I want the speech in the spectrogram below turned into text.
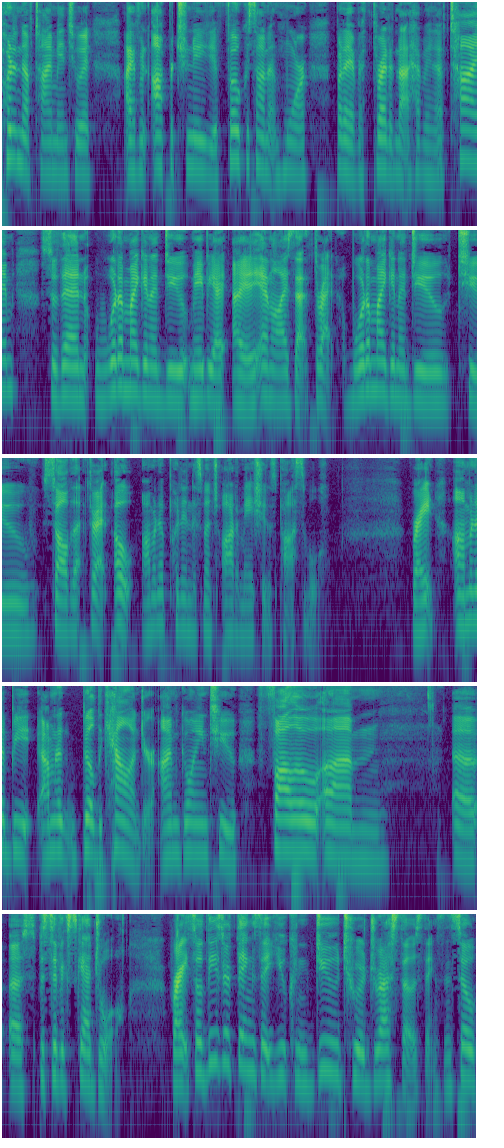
put enough time into it. I have an opportunity to focus on it more, but I have a threat of not having enough time. So then what am I going to do? Maybe I, I analyze that threat. What am I going to do to solve that threat? Oh, I'm going to put in as much automation as possible. Right? I'm going to be, I'm going to build a calendar. I'm going to follow um, a, a specific schedule right? So these are things that you can do to address those things. And so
